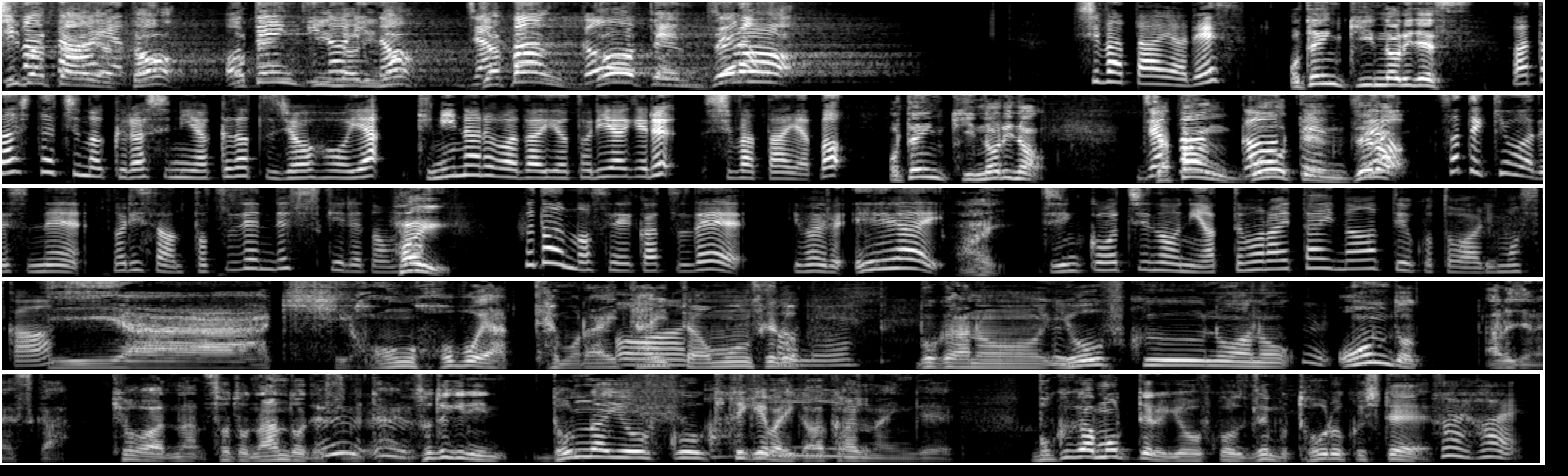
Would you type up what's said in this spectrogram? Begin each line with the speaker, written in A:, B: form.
A: 柴田彩とお天気のりのジャパン5.0
B: 柴田彩です。
A: お天気のりです。
B: 私たちの暮らしに役立つ情報や気になる話題を取り上げる柴田彩と。
A: お天気のりのジャパン5.0
B: さて今日はですねのりさん突然ですけれども、
A: はい。
B: 普段の生活でいわゆる AI
A: はい。
B: 人工知能にやってもらいたいなっていうことはありますか？
A: いやー基本ほぼやってもらいたいとは思うんですけど、
B: ね。
A: 僕あの
B: ん。
A: 洋服のあの、
B: うん。
A: 温度あるじゃないですか。今日はな外何度ですみたいな、
B: うんうん
A: その時にどんな洋服を着ていけばいいかわかんないんで僕が持ってる洋服を全部登録して
B: はいはい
